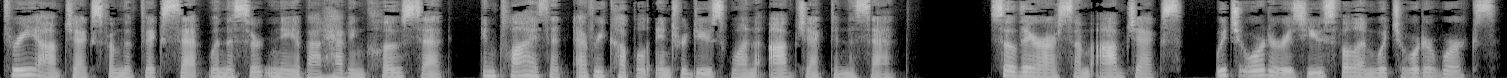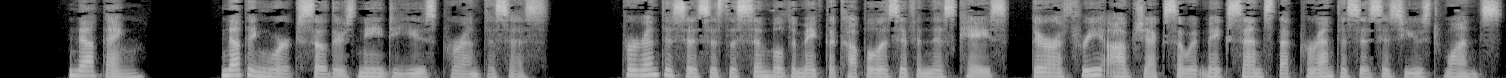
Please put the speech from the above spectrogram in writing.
Three objects from the fixed set when the certainty about having closed set implies that every couple introduce one object in the set. So there are some objects, which order is useful and which order works? Nothing. Nothing works, so there's need to use parenthesis. Parenthesis is the symbol to make the couple as if in this case, there are three objects, so it makes sense that parenthesis is used once.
